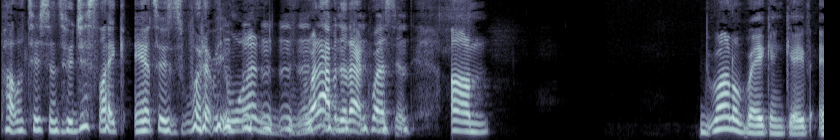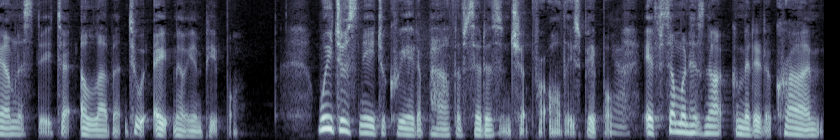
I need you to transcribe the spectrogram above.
politicians who just like answers whatever you want. what happened to that question? Um, Ronald Reagan gave amnesty to 11 to 8 million people. We just need to create a path of citizenship for all these people. Yeah. If someone has not committed a crime,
